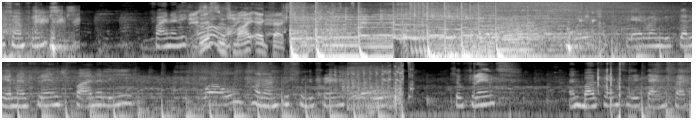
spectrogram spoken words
వచ్చాం ఫ్రెండ్స్ ఫైనలీ This is my egg factory. ప్లేయర్ వన్ విక్టరీ అన్నారు ఫ్రెండ్స్ ఫైనలీ వావ్ అని అనిపిస్తుంది ఫ్రెండ్స్ సో ఫ్రెండ్స్ అండ్ బాయ్ ఫ్రెండ్స్ ఇది టైం స్టార్ట్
